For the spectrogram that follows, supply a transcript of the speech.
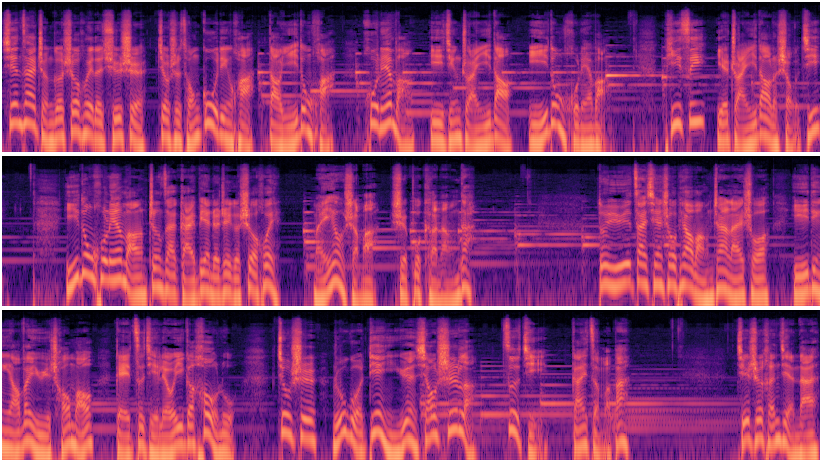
现在整个社会的趋势就是从固定化到移动化，互联网已经转移到移动互联网，PC 也转移到了手机，移动互联网正在改变着这个社会，没有什么是不可能的。对于在线售票网站来说，一定要未雨绸缪，给自己留一个后路，就是如果电影院消失了，自己该怎么办？其实很简单，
